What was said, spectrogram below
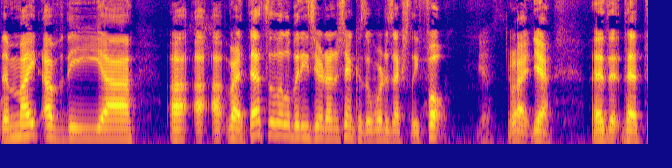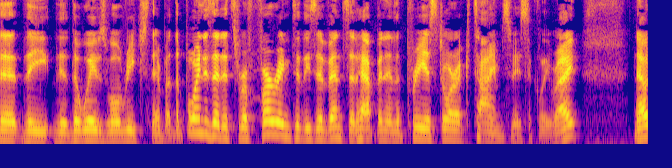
the might of the uh, uh, uh, uh, right. That's a little bit easier to understand because the word is actually fo. Yes. Right, yeah. That, that- that the, the, the, the waves will reach there. But the point is that it's referring to these events that happen in the prehistoric times, basically, right? Now.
